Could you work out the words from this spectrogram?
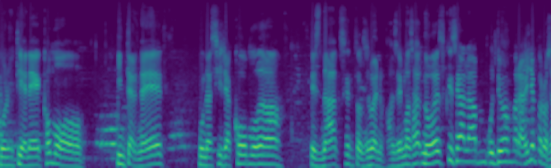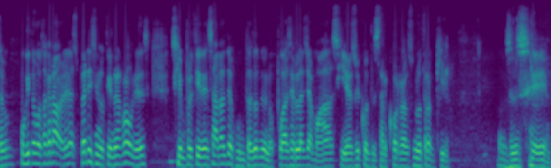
uno tiene como internet, una silla cómoda, snacks, entonces bueno, hace más, no es que sea la última maravilla, pero hace un poquito más agradable la espera y si no tiene reuniones, siempre tienen salas de juntas donde uno puede hacer las llamadas y eso y contestar correos uno tranquilo. Entonces, eh,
